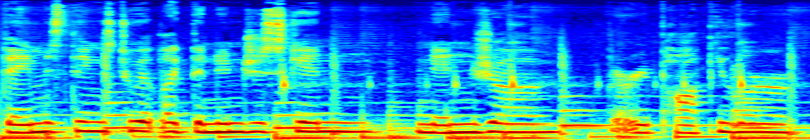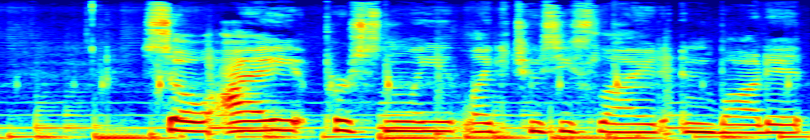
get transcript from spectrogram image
famous things to it, like the ninja skin, ninja, very popular. So I personally like Tootsie Slide and bought it.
